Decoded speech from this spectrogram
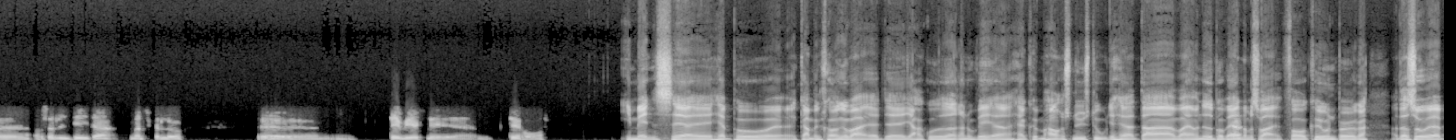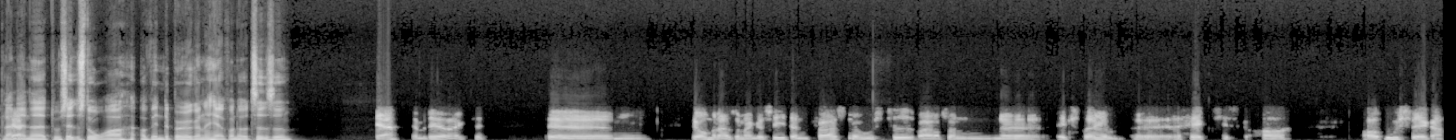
øh, og så det lige der, man skal lukke. Øh, det er virkelig øh, det er hårdt. Imens her, her på øh, Gammel Kongevej, at øh, jeg har gået og renovere her Københavns nye studie her, der var jeg jo nede på Værndomsvej for at købe en burger, og der så jeg blandt Ja. andet, at du selv stod og, og vendte burgerne her for noget tid siden. Ja, jamen det er rigtigt. Øh, jo, men altså man kan sige, at den første uges tid var jo sådan øh, ekstremt øh, hektisk og, og usikker.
